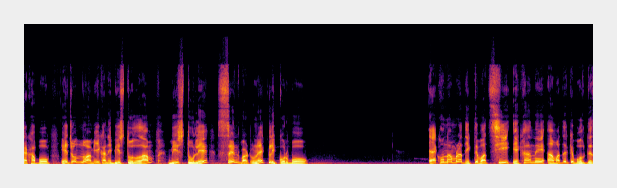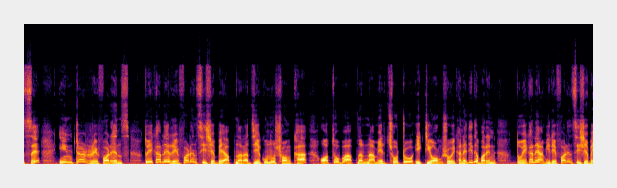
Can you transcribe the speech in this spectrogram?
দেখাবো। এজন্য আমি এখানে বিশ তুললাম, বিশ তুলে সেন্ট বাটনে ক্লিক করব। এখন আমরা দেখতে পাচ্ছি এখানে আমাদেরকে বলতেছে ইন্টার রেফারেন্স তো এখানে রেফারেন্স হিসেবে আপনারা যে কোনো সংখ্যা অথবা আপনার নামের ছোট একটি অংশ এখানে দিতে পারেন। তো এখানে আমি রেফারেন্স হিসেবে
